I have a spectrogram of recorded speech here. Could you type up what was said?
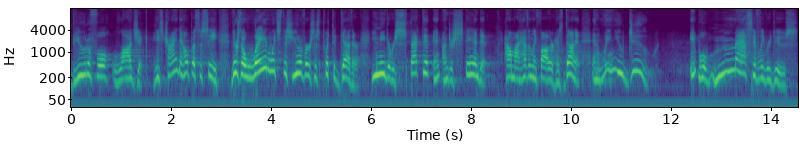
beautiful logic. He's trying to help us to see there's a way in which this universe is put together. You need to respect it and understand it, how my Heavenly Father has done it. And when you do, it will massively reduce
